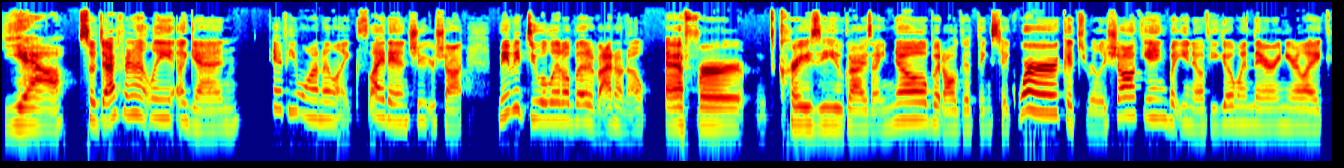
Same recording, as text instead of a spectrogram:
yeah. So definitely, again, if you want to like slide in, shoot your shot, maybe do a little bit of I don't know effort. It's crazy, you guys. I know, but all good things take work. It's really shocking, but you know, if you go in there and you're like,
